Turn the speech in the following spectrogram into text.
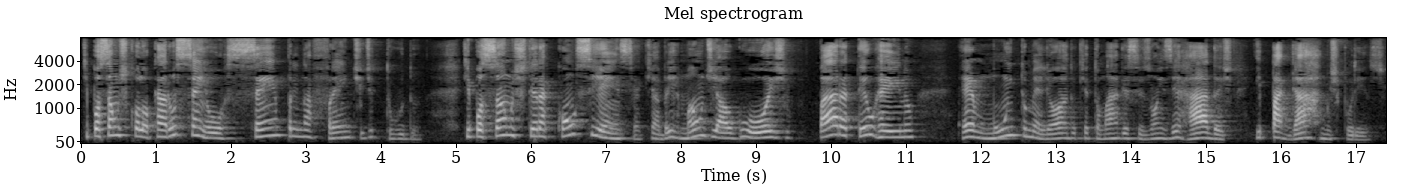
Que possamos colocar o Senhor sempre na frente de tudo. Que possamos ter a consciência que abrir mão de algo hoje para teu reino é muito melhor do que tomar decisões erradas e pagarmos por isso.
